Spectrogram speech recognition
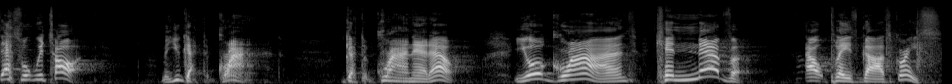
That's what we're taught. I mean, you got to grind. You got to grind that out. Your grind can never outplace God's grace.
